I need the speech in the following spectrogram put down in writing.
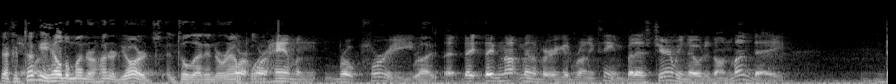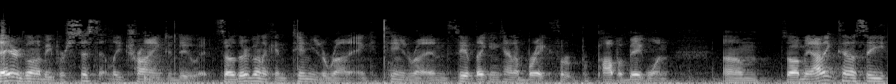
Yeah, Kentucky held them under 100 yards until that end around or, play. or Hammond broke free. Right. They, they've not been a very good running team. But as Jeremy noted on Monday, they are going to be persistently trying to do it. So they're going to continue to run it and continue to run it and see if they can kind of break through, pop a big one. Um, so, I mean, I think Tennessee,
